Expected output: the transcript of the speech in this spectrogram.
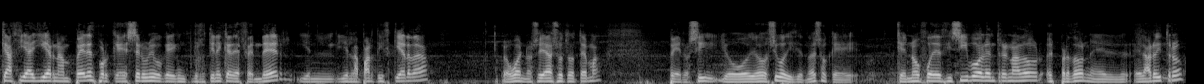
qué hacía allí Hernán Pérez porque es el único que incluso tiene que defender y en, y en la parte izquierda pero bueno eso ya es otro tema pero sí, yo, yo sigo diciendo eso, que, que no fue decisivo el entrenador, eh, perdón, el, el árbitro,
